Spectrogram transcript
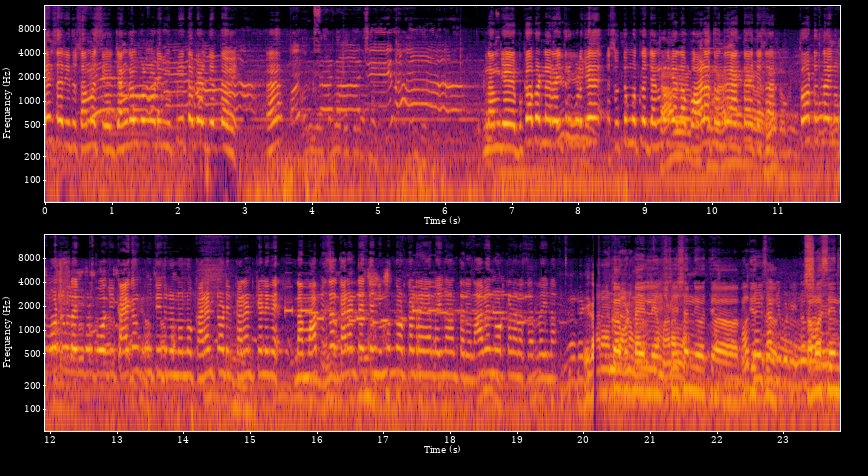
ಏನ್ ಸರ್ ಇದು ಸಮಸ್ಯೆ? ಜಂಗಲ್ಗಳು ನೋಡಿ ವಿಪರೀತ ಬೆಳೆದಿರ್ತವೆ? ನಮ್ಗೆ ಬುಕ್ಕಾಪಟ್ಟಣ ರೈತರುಗಳಿಗೆ ಸುತ್ತಮುತ್ತಲ ಜನಗಳಿಗೆಲ್ಲ ಬಹಳ ತೊಂದರೆ ಆಗ್ತಾ ಐತೆ ಸರ್. ತೋಟದ ಲೈನ್ ಮೋಟ್ರ್ ಲೈನ್ಗಳಿಗೆ ಹೋಗಿ ಕಾಯ್ಕೊಂಡು ಕೂತಿದ್ರು ನಾನು ಕರೆಂಟ್ ನೋಡಿದ್ರೆ ಕರೆಂಟ್ ಕೇಳಿದೆ ನಮ್ಮ ಆಫೀಸಲ್ಲಿ ಕರೆಂಟ್ ಐತೆ, ನಿಮ್ಮದ್ ನೋಡ್ಕೊಂಡ್ರೆ ಲೈನ್ ಅಂತಾರೆ. ನಾವೇನ್ ನೋಡ್ಕೊಳ್ಳೋಣ ಸರ್ ಲೈನ್ ಬುಕ್ಕಾಪಟ್ಟಣ ಇಲ್ಲಿ ಸ್ಟೇಷನ್ ಇವತ್ತು ಸಮಸ್ಯೆಯಿಂದ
